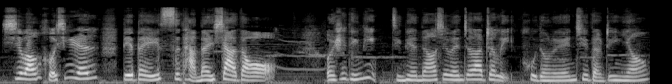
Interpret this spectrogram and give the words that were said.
希望火星人别被斯坦曼吓到哦。我是婷婷，今天的新闻就到这里，互动留言区等着你哦。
